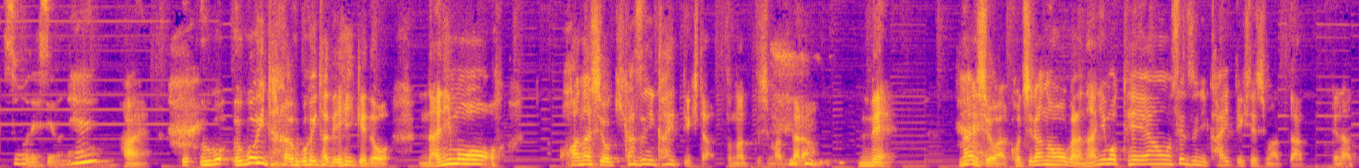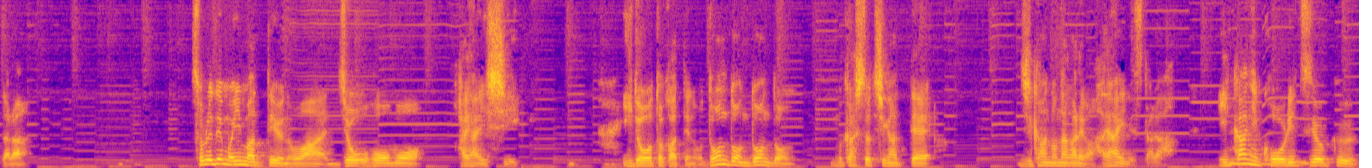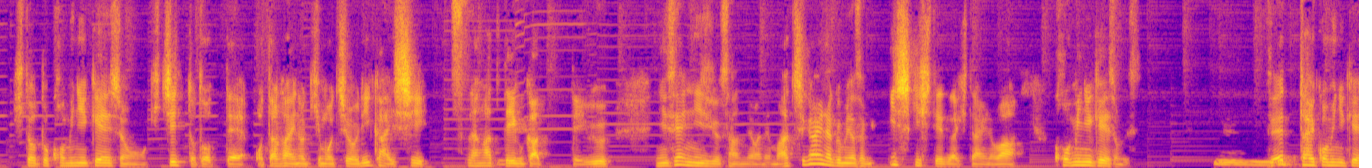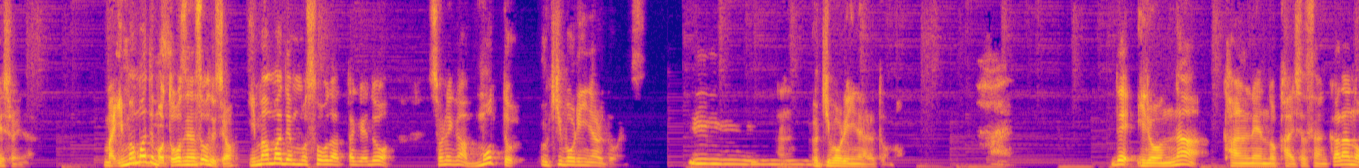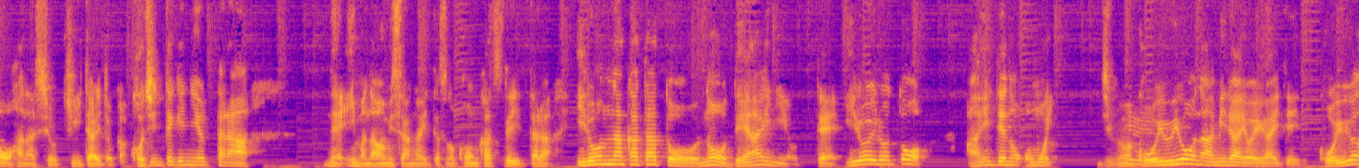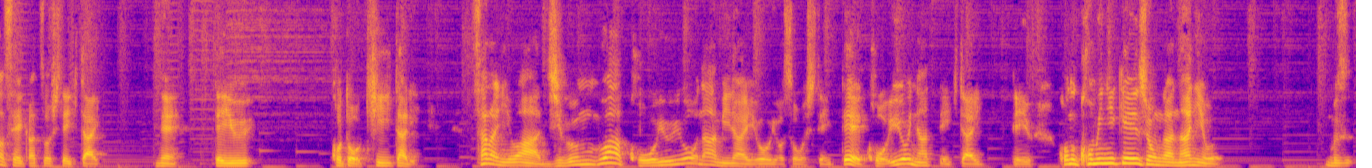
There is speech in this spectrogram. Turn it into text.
そうですよね。はい。う動動いたら動いたでいいけど、何もお話を聞かずに帰ってきたとなってしまったら、ね、ないしはこちらの方から何も提案をせずに帰ってきてしまったってなったら、それでも今っていうのは情報も早いし、はい。移動とかっていうのもどんどんどんどん昔と違って時間の流れが早いですから、いかに効率よく人とコミュニケーションをきちっととってお互いの気持ちを理解し、つながっていくかっていう2023年はね、間違いなく皆さん意識していただきたいのはコミュニケーションです。うん絶対コミュニケーションになる。まあ今までも当然そうですよ。今までもそうだったけど、それがもっと浮き彫りになると思います。うん浮き彫りになると思う。はい。で、いろんな関連の会社さんからのお話を聞いたりとか、個人的に言ったら、ね、今、直美さんが言ったその婚活で言ったら、いろんな方との出会いによって、いろいろと相手の思い、自分はこういうような未来を描いている、うん、こういうような生活をしていきたい、ね、っていうことを聞いたり、さらには自分はこういうような未来を予想していて、こういうようになっていきたいっていう、このコミュニケーションが何を、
